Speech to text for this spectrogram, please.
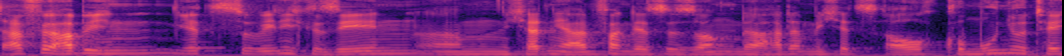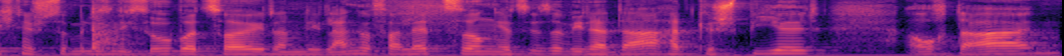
Dafür habe ich ihn jetzt zu wenig gesehen. Ähm, ich hatte ihn ja Anfang der Saison, da hat er mich jetzt auch kommunio-technisch zumindest nicht so überzeugt. Dann die lange Verletzung, jetzt ist er wieder da, hat gespielt. Auch da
